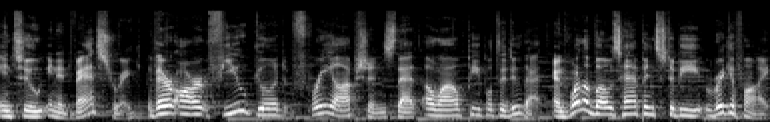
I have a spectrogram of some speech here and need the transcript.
into an advanced rig, there are few good free options that allow people to do that. And one of those happens to be Rigify,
